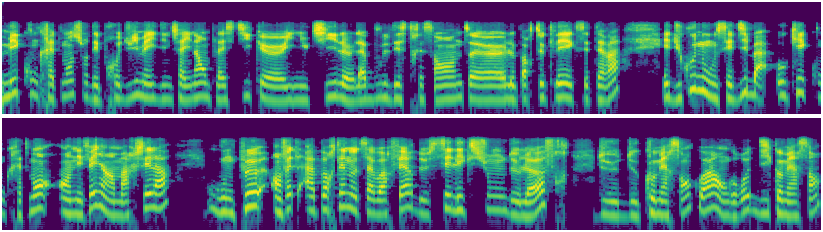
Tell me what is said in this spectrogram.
mais concrètement sur des produits made in China en plastique inutile, la boule déstressante, euh, le porte-clés, etc. Et du coup, nous, on s'est dit, bah, ok, concrètement, en effet, il y a un marché là où on peut en fait apporter notre savoir-faire de sélection de l'offre de, commerçants, quoi, en gros, d'e-commerçants.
